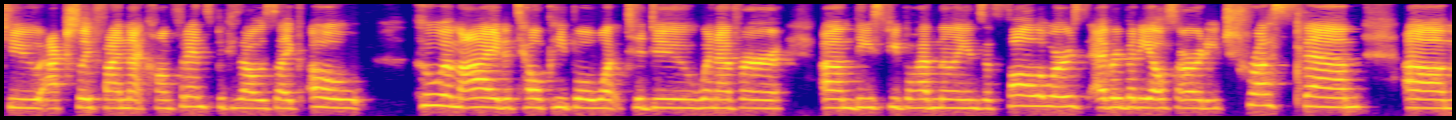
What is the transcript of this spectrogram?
to actually find that confidence because I was like, oh, who am I to tell people what to do whenever um, these people have millions of followers? Everybody else already trusts them. Um,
